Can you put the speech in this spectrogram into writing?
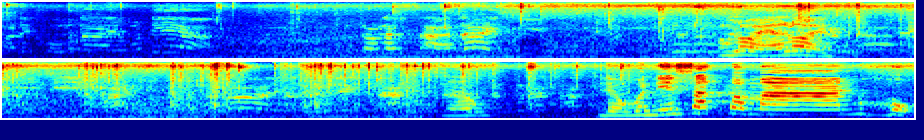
อะไรของนายวะเนี่ยต้องรักษาได้สิ อร่อย อร่อย เดี๋ยว เดี๋ยววันนี้สักประมาณหก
